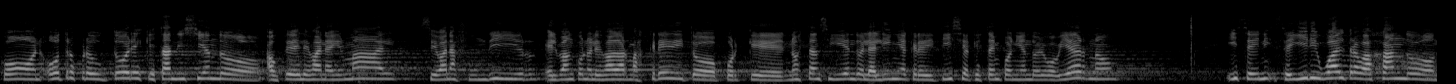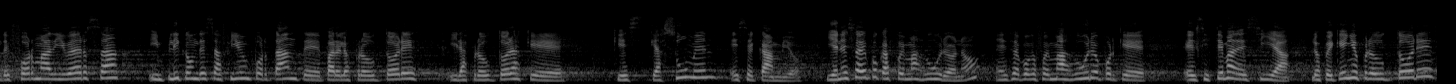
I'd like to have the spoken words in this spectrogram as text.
con otros productores que están diciendo a ustedes les van a ir mal, se van a fundir, el banco no les va a dar más crédito porque no están siguiendo la línea crediticia que está imponiendo el gobierno y se, seguir igual trabajando de forma diversa implica un desafío importante para los productores y las productoras que asumen ese cambio. Y en esa época fue más duro, ¿no? En esa época fue más duro porque el sistema decía, los pequeños productores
